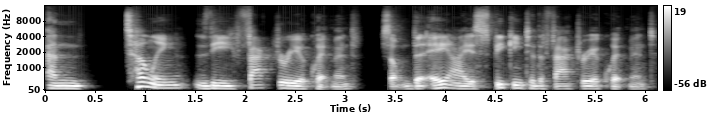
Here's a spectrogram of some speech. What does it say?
and telling the factory equipment. So the AI is speaking to the factory equipment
